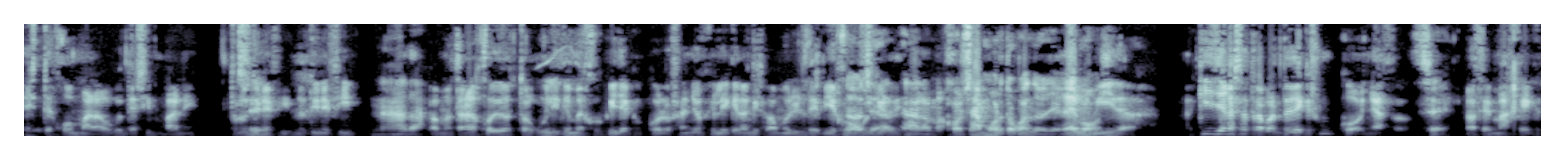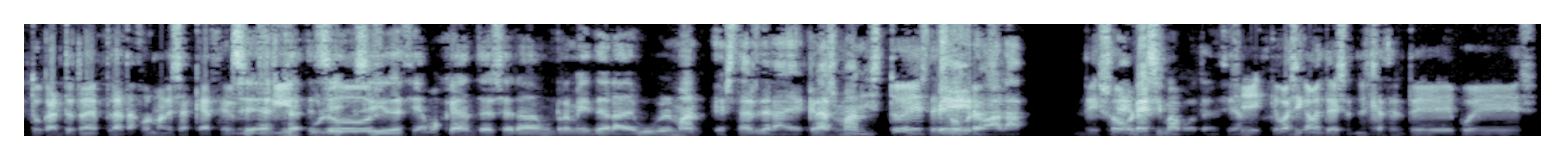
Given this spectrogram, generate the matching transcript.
Este juego es malo que te sin pan, ¿eh? Esto no Sí. tiene fin, no tiene fin. Nada. Para matar al jodido Dr. Willy, que mejor que ya con los años que le quedan que se va a morir de viejo. No, o sea, a lo mejor se ha muerto cuando Mi lleguemos. vida. Aquí llegas a otra pantalla que es un coñazo. Sí. No hace más que tocarte otra vez plataformas esas que hacen Sí, círculos. si, decíamos que antes era un remake de la de Bubbleman, esta es de la de Crashman, Esto es de pero sobra. a la De sobra. enésima potencia. Sí, que básicamente eso, tienes que hacerte, pues,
